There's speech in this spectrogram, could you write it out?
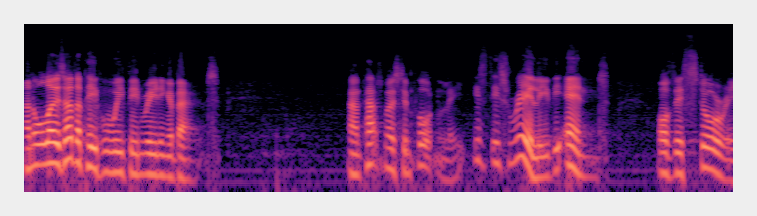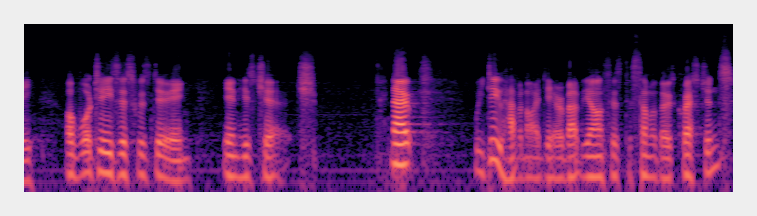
And all those other people we've been reading about. And perhaps most importantly, is this really the end of this story of what Jesus was doing in his church? Now, we do have an idea about the answers to some of those questions.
